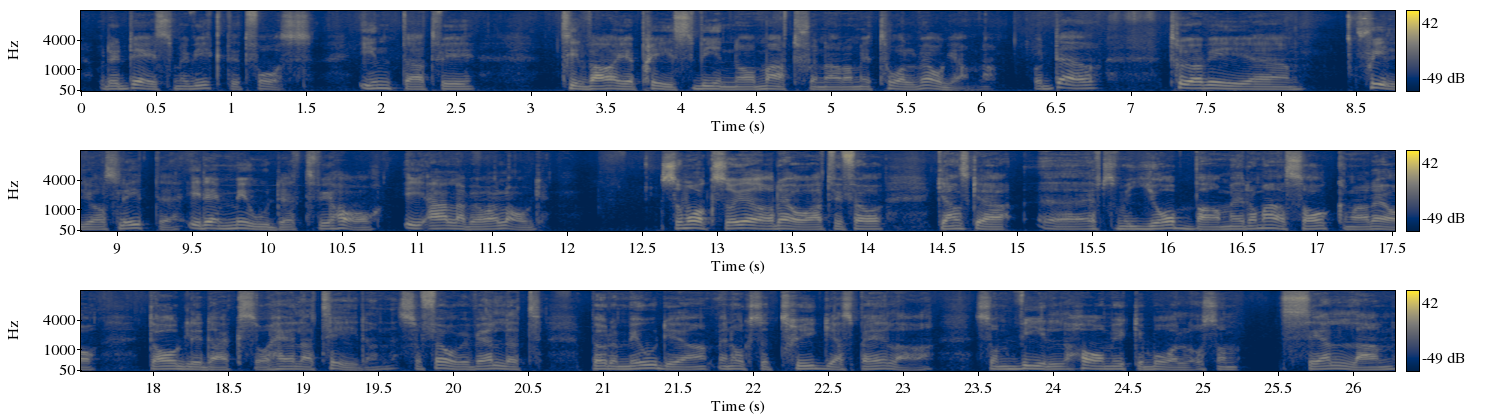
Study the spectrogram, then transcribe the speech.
Och det är det som är viktigt för oss. Inte att vi till varje pris vinner matchen när de är 12 år gamla. Och där tror jag vi eh, skiljer oss lite i det modet vi har i alla våra lag. Som också gör då att vi får ganska, eh, eftersom vi jobbar med de här sakerna då dagligdags och hela tiden, så får vi väldigt både modiga men också trygga spelare som vill ha mycket boll och som sällan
